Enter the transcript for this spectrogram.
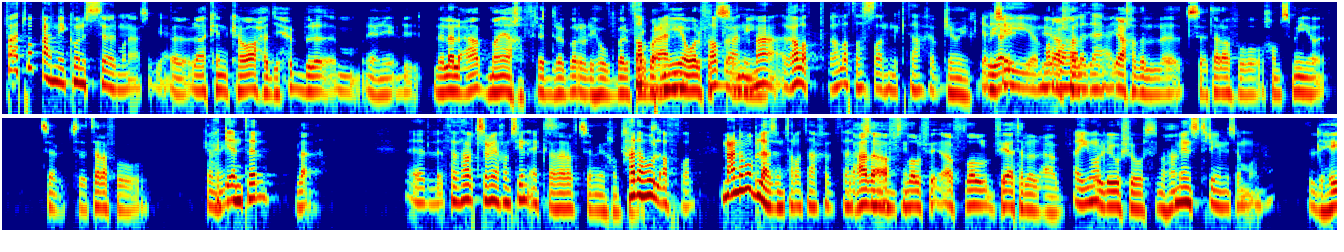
فأتوقع إنه يكون السعر مناسب يعني. لكن كواحد يحب يعني للألعاب ما ياخذ Threadripper اللي هو ب طبعا 1400 ولا طبعا 1900 ما غلط غلط أصلا إنك تاخذ. جميل. يعني شيء ياخذ- ما له داعي. ياخذ ال 9500 9000 و كم حق؟ إنتل؟ لا. ال 3950 X. 3950 هذا هو الأفضل. مع إنه مو بلازم ترى تاخذ هذا أفضل في أفضل فئة الألعاب. أيوه. واللي وش اسمها؟ مين ستريم يسمونها. اللي هي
